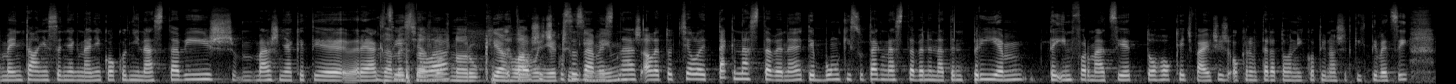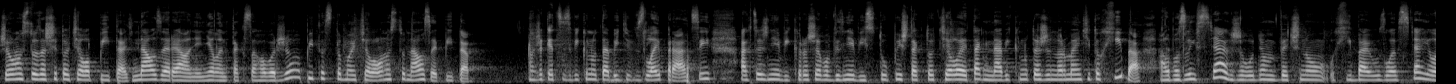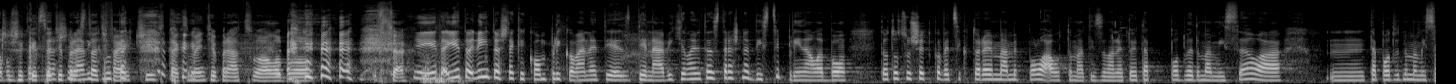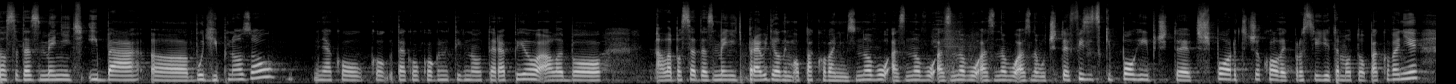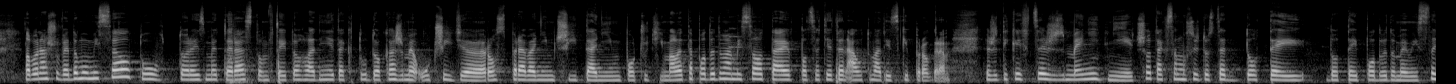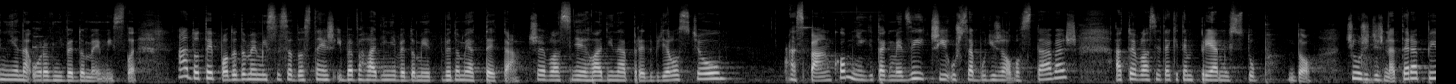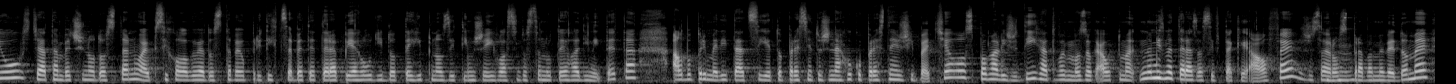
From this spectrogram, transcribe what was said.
mentálne sa nejak na niekoľko dní nastavíš, máš nejaké tie reakcie Zamestnáš tela. možno ruky a hlavu trošičku niečím sa zamestnáš, ale to telo je tak nastavené, tie bunky sú tak nastavené na ten príjem tej informácie toho, keď fajčíš, okrem teda toho nikotínu a všetkých tých vecí, že ono si to začne to telo pýtať. Naozaj reálne, nielen tak sa hovorí, že oh, pýta sa to moje telo, ono si to naozaj pýta že keď si zvyknutá byť v zlej práci a chceš z nej vykročiť alebo z nej vystúpiš, tak to telo je tak navyknuté, že normálne ti to chýba. Alebo zlý vzťah, že ľuďom väčšinou chýbajú zlé vzťahy. Lebo Čiže keď chcete prestať navyknuté. fajčiť, tak zmente prácu alebo vzťah. Nie, je, to, je to, nie je to až také komplikované, tie, tie návyky, len je to strašná disciplína, lebo toto sú všetko veci, ktoré máme poloautomatizované. To je tá podvedomá mysel a mm, tá podvedomá mysel sa dá zmeniť iba uh, buď hypnózou, nejakou ko, takou kognitívnou terapiou, alebo alebo sa dá zmeniť pravidelným opakovaním znovu a znovu a znovu a znovu a znovu. Či to je fyzický pohyb, či to je šport, čokoľvek, proste ide tam o to opakovanie. Lebo našu vedomú mysel, tu, ktorej sme teraz tom, v tejto hladine, tak tu dokážeme učiť e, rozprávaním, čítaním, počutím. Ale tá podvedomá mysel, tá je v podstate ten automatický program. Takže ty, keď chceš zmeniť niečo, tak sa musíš dostať do tej do tej podvedomej mysle, nie na úrovni vedomej mysle. A do tej podvedomej mysle sa dostaneš iba v hladine vedomie, vedomia teta, čo je vlastne hladina pred bdelosťou, a spánkom, niekde tak medzi, či už sa budíš alebo stávaš. A to je vlastne taký ten priamy vstup do. Či už ideš na terapiu, ťa tam väčšinou dostanú, aj psychológovia dostávajú pri tých CBT terapiách ľudí do tej hypnozy tým, že ich vlastne dostanú tej hladiny teta, alebo pri meditácii je to presne to, že na chvíľku prestaneš hýbať telo, spomalíš dých a tvoj mozog automat... No my sme teraz asi v takej alfe, že sa mm-hmm. rozprávame vedome.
